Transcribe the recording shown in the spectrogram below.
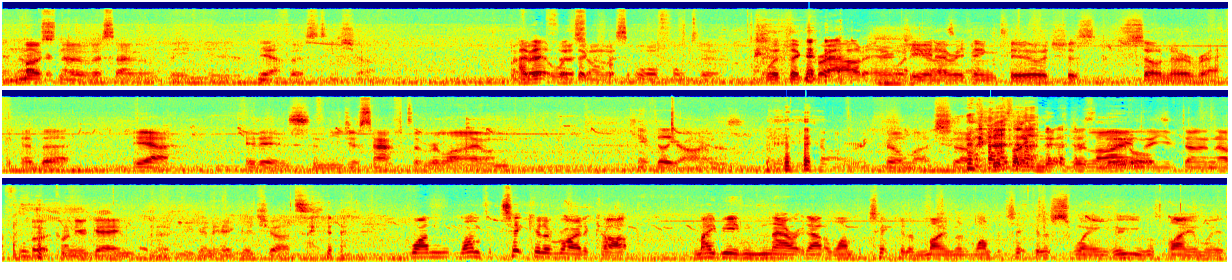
In the Most Ryder nervous I've ever been. Yeah. Yeah. First tee shot. My I very bet with first the one was awful too. With the crowd energy and else everything too, it's just so nerve wracking. I bet. Yeah, it is, and you just have to rely on. Can't feel your You, arms. know, yeah, you can't really feel much. So Just like just relying noodles. that you've done enough work on your game that you're going to hit good shots. One, one particular Ryder Cup, maybe even narrow it down to one particular moment, one particular swing, who you were playing with.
